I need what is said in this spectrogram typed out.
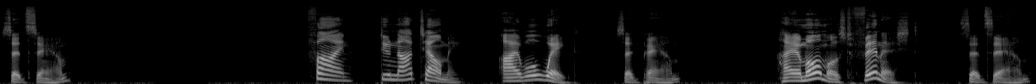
said Sam. Fine, do not tell me. I will wait, said Pam. I am almost finished, said Sam.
